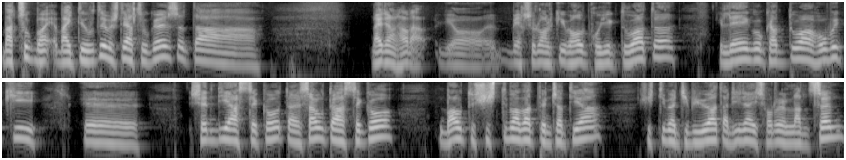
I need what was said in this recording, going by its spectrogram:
batzuk baite dute beste atzuk ez, eta baina hara, jo, personalki bahut proiektu bat, lehengo kantua hobeki e, sendia azteko eta ezauta azteko, baut sistema bat pentsatia, sistema txipi bat, ari nahi zorren lan zen,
